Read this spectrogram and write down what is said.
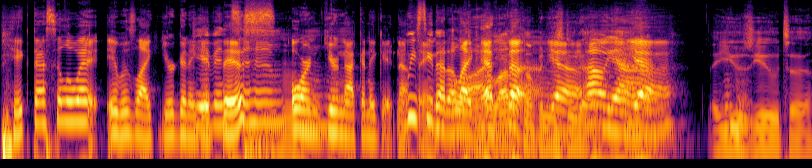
pick that silhouette. It was like you're gonna Given get to this, him. or you're not gonna get nothing. We see that a like, lot. it A lot of companies yeah. do that. Oh yeah. Yeah, They use you to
